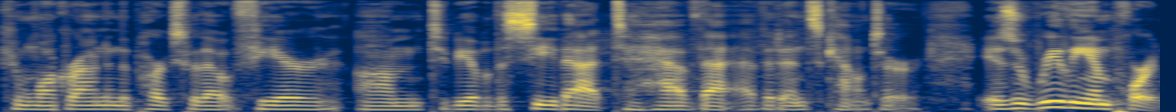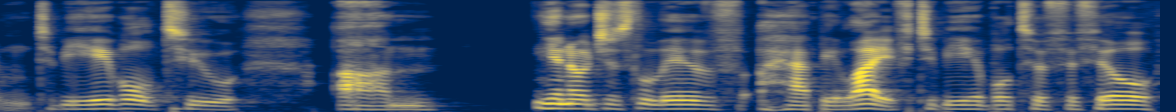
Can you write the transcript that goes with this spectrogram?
can walk around in the parks without fear. Um, to be able to see that, to have that evidence counter is really important. To be able to um, you know, just live a happy life, to be able to fulfill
